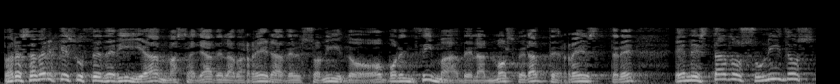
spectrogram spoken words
Para saber qué sucedería más allá de la barrera del sonido o por encima de la atmósfera terrestre, en Estados Unidos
